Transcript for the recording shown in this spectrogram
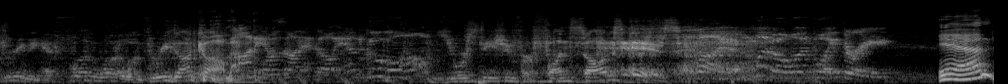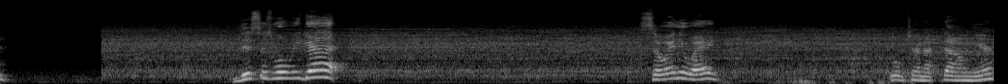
Streaming at fun1013.com. for fun songs is And this is what we get. So anyway, we'll turn that down here.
